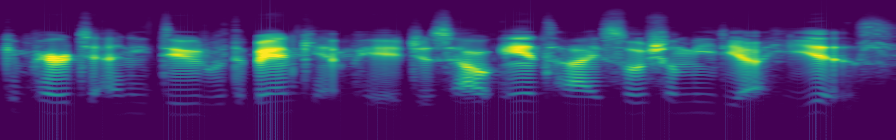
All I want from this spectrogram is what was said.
compared to any dude with a Bandcamp page, is how anti social media he is.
